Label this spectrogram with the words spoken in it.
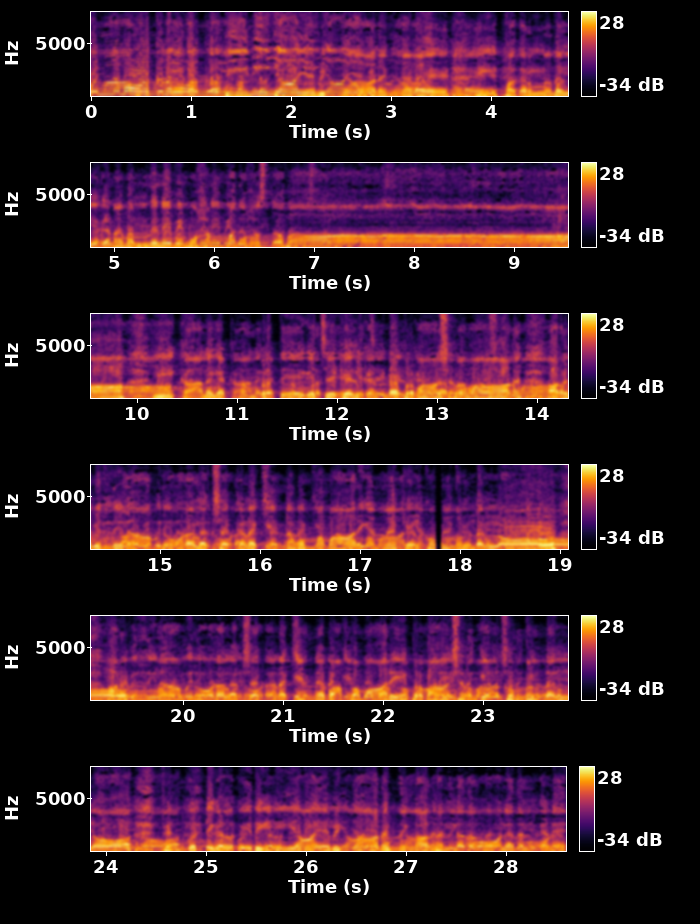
പൊന്നുമോൾക്ക് നൽകേണ്ട ദീനിയായ വിജ്ഞാനങ്ങളെ നീ പകർന്നു നൽകണമെന്ന് നബി മുഹമ്മദ് മുസ്തഫ ഈ കാലഘട്ടം പ്രത്യേകിച്ച് കേൾക്കേണ്ട പ്രഭാഷണമാണ്. അറിവിന്ദിനാവിനോട് ലക്ഷക്കണക്കിന് ഉമ്മമാര് എന്നെ കേൾക്കുന്നുണ്ടല്ലോ. അറിവിന്ദിനാവിനോട് ലക്ഷക്കണക്കിന് ബാപ്പമാരെ പ്രഭാഷണം കേൾക്കുന്നുണ്ടല്ലോ. പെൺകുട്ടികൾക്ക് ദീനിയായ വിജ്ഞാനം നിങ്ങൾ നല്ലതുപോലെ നൽകണേ.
